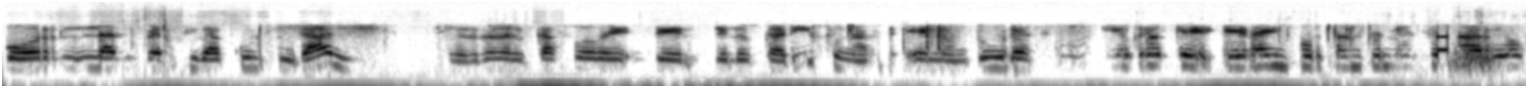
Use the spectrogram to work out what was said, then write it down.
por la diversidad cultural, en el caso de, los garífunas en Honduras. Yo creo que era importante mencionarlo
